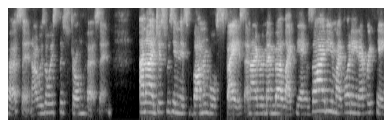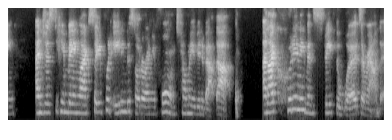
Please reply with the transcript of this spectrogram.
person. I was always the strong person. And I just was in this vulnerable space. And I remember like the anxiety in my body and everything. And just him being like, So you put eating disorder on your form. Tell me a bit about that. And I couldn't even speak the words around it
